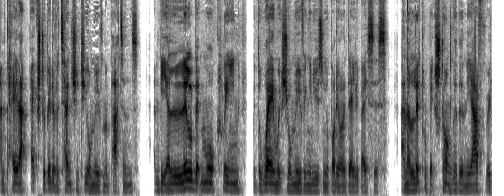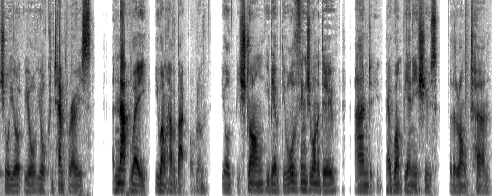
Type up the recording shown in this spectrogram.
and pay that extra bit of attention to your movement patterns and be a little bit more clean with the way in which you're moving and using your body on a daily basis and a little bit stronger than the average or your, your, your contemporaries. And that way, you won't have a back problem. You'll be strong, you'll be able to do all the things you want to do, and there won't be any issues for the long term.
